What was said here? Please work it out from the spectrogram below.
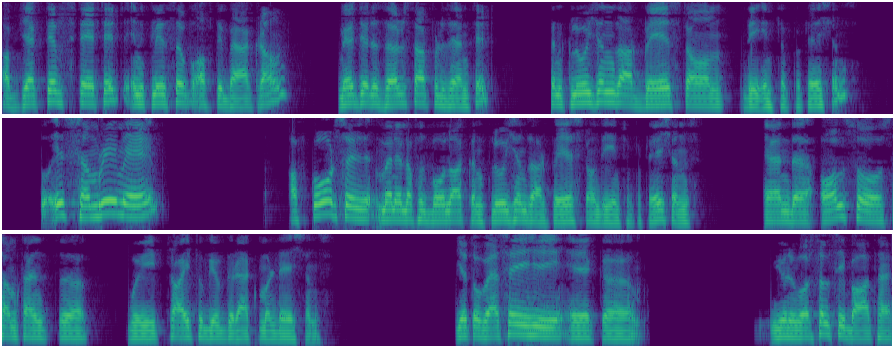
objective stated inclusive of the background, major results are presented, conclusions are based on the interpretations. تو اس سمری میں آف کورس میں نے لفظ بولا conclusions are based on the interpretations and also some times we try to give the recommendations یہ تو ویسے ہی ایک uh, یونیورسل سی بات ہے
